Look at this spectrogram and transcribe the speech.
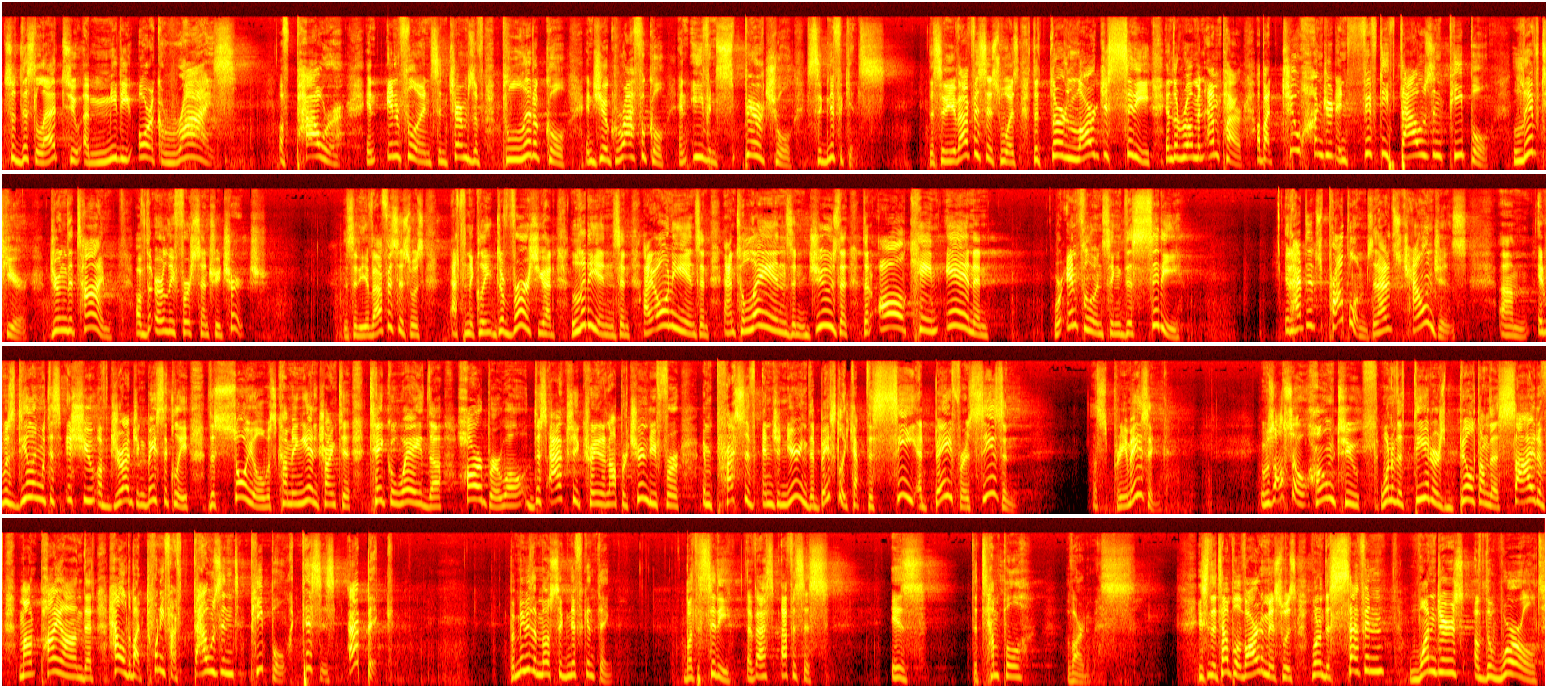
So this led to a meteoric rise of power and influence in terms of political and geographical and even spiritual significance. The city of Ephesus was the third largest city in the Roman Empire. About 250,000 people lived here during the time of the early first century church. The city of Ephesus was ethnically diverse. You had Lydians and Ionians and Antiochians and Jews that, that all came in and were influencing this city. It had its problems, it had its challenges. Um, it was dealing with this issue of dredging. Basically, the soil was coming in, trying to take away the harbor. Well, this actually created an opportunity for impressive engineering that basically kept the sea at bay for a season. That's pretty amazing. It was also home to one of the theaters built on the side of Mount Pion that held about 25,000 people. Like, this is epic. But maybe the most significant thing about the city of Ephesus is the Temple of Artemis. You see, the Temple of Artemis was one of the seven wonders of the world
